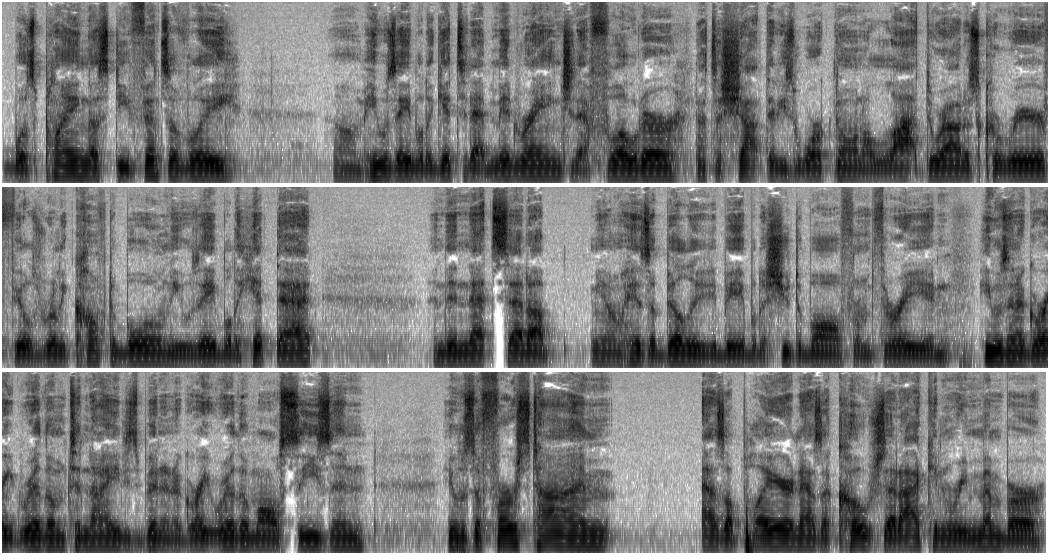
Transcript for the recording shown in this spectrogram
was playing us defensively um, he was able to get to that mid range, that floater. That's a shot that he's worked on a lot throughout his career. Feels really comfortable, and he was able to hit that. And then that set up, you know, his ability to be able to shoot the ball from three. And he was in a great rhythm tonight. He's been in a great rhythm all season. It was the first time as a player and as a coach that I can remember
